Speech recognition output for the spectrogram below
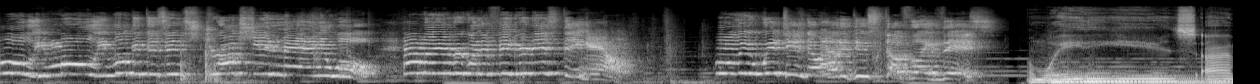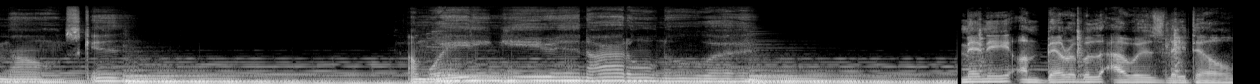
Holy moly, look at this instruction manual! How am I ever gonna figure this thing out? Only witches know how to do stuff like this! I'm waiting here inside my own skin. I'm waiting here and I don't know why. Many unbearable hours later.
